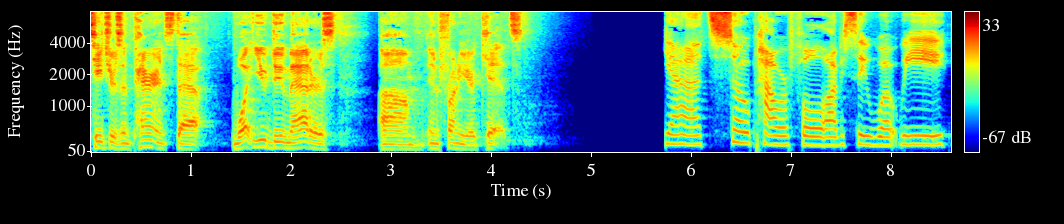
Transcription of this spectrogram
teachers and parents that what you do matters um, in front of your kids. Yeah, it's so powerful. Obviously, what we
